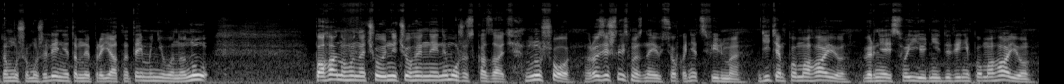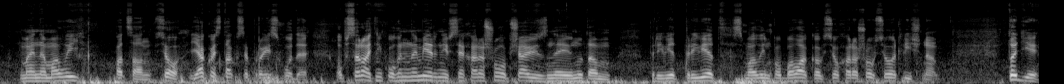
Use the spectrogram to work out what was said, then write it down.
тому що може Лені там неприємно, та й мені воно. Ну поганого нічого, нічого не, не можу сказати. Ну що, розійшлись ми з нею, все, кінець фільму. Дітям допомагаю, верніше своїй одній дитині допомагаю. У мене малий пацан. Все, якось так все відбувається. Обсирати нікого не намірений, все хорошо, общаюсь з нею. Ну там привіт, привіт, з малим побалакав, все хорошо, все отлично. Тоді,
